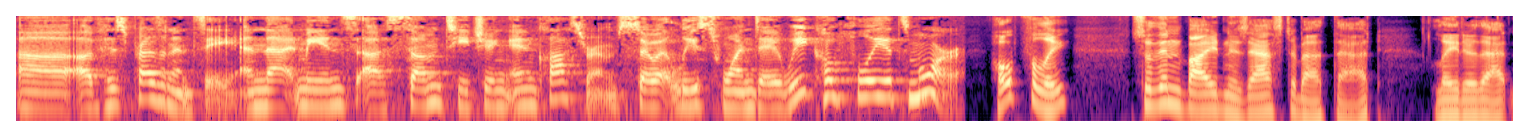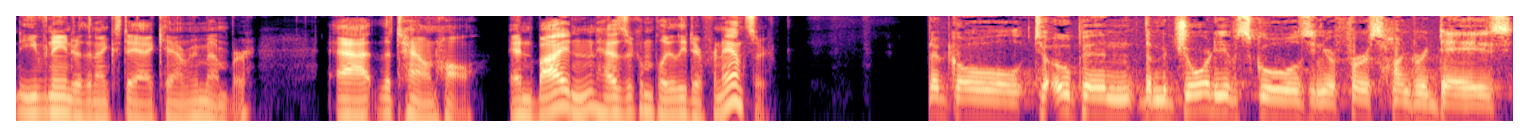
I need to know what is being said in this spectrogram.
uh, of his presidency. And that means uh, some teaching in classrooms. So at least one day a week. Hopefully, it's more. Hopefully. So then Biden is asked about that later that evening or the next day, I can't remember, at the town hall. And Biden has a completely different answer a goal to open the majority of schools in your first 100 days.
